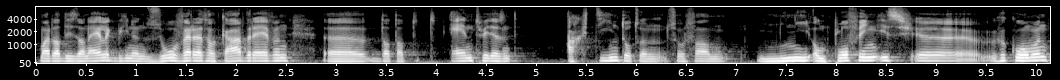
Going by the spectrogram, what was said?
maar dat is dan eigenlijk beginnen zo ver uit elkaar drijven uh, dat dat tot eind 2018 tot een soort van mini-ontploffing is uh, gekomen,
